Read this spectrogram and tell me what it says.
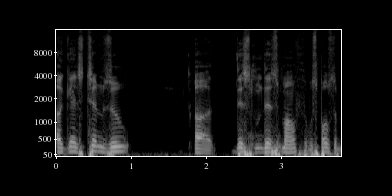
against Tim Tszyu uh, this this month. It was supposed to,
